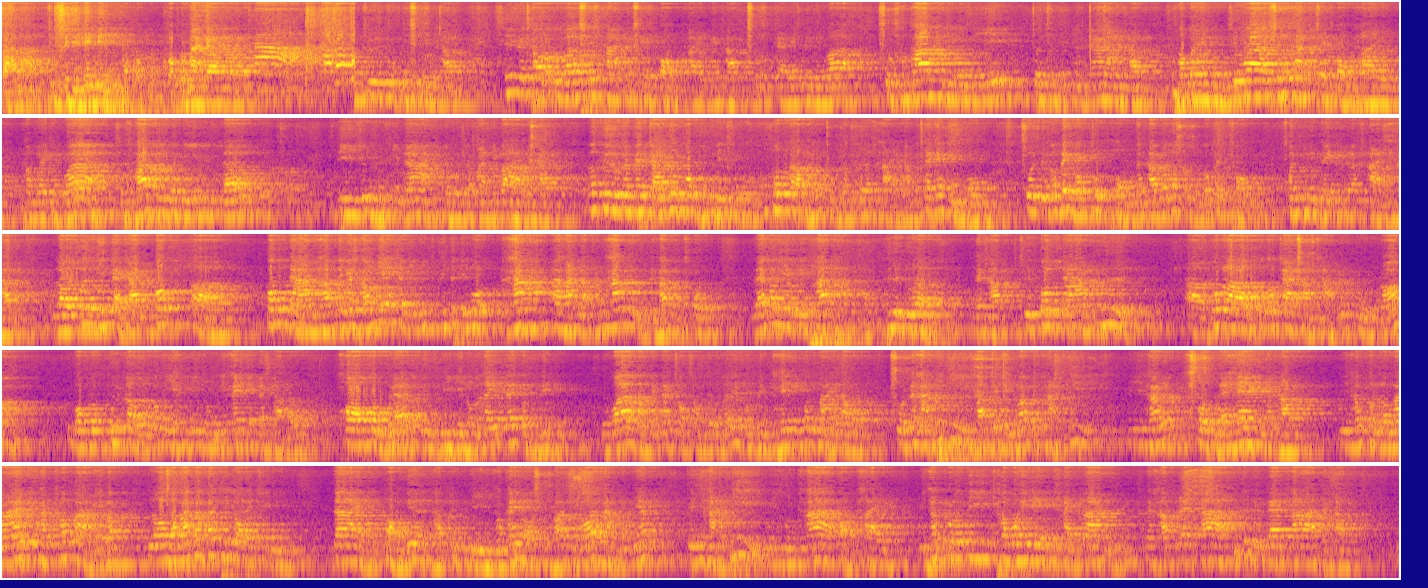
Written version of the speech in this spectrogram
สารอินทรีย์ไม่ดีครับผมขอบคุณมากครับค่ะขอบพระคุณคือกลุ่มที่สี่ครับชื่อกระเช้าหรือว่าช่วยทางเกษตรปลอดภัยนะครับสรุปใจคือว่าสุขภาพดีวันนี้จนถึงปีหน้านะครับทำไมถึงชื่อว่าช่วยทางเกษตรปลอดภัย ทำไมถึงว่าสุขภาพดีวันนี้แล้วดีจนถึงปีหน้าเดี๋ยวผมจะมาอธิบายนะครับ ก็คือมันเป็นการรวบรวมผลิตของพวกเราทั้งกลุ่มและเครือข่ายครับไม่ใช่แค่กลุ่มผมส่วนหนึ่งก็เป็นของกลุ่มผมนะครับ แล้วก็ส่วนหนึ่งก็เป็นของคนอื่นในเครือข่ายนะครับ เราก็มีแต่การต้นต้นน้ำครับในกระเช้าเนี่ยจะมีวิตามินหมดห้าอาหารหลักทั้งห้าหมู่นะครับของคนและก็ยังมีธาตุอาหารของพืชด้วยนะครับคือต้นน้ำพืชพวกเราก็ต้องการสารอาหารไปปลูกเนาะบำรุงพืชเราก็มีมี พอปลูกแล้วหนึ่งปีเราก็ได้ได้ผลผลิตหรือว่าหลังจากนั้นสองสามเดือนก็ได้ผลผลิตให้ต้นไม้เรา ส่วนอาหารที่ดีครับจะเห็นว่าเป็นอาหารที่มีทั้งสดและแห้งนะครับ มีทั้งผลไม้มีทั้งข้าวหมากนะครับเราสามารถค่อยๆทยอยกินได้ต่อเนื่องครับเป็นปีทำให้เราสุขภาพดีเพราะอาหารแบบนี้เป็นอาหารที่มีคุณค่าปลอดภัยมีทั้งโปรตีนคาร์โบไฮเดรตไขมันนะครับแร่ธาตุวิตามินแร่ธาตุนะครับ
